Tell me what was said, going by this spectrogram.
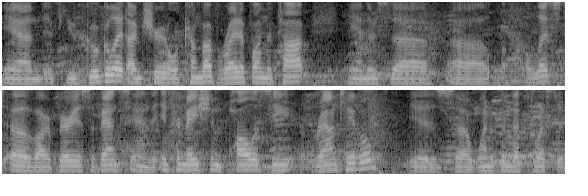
And if you Google it, I'm sure it'll come up right up on the top. And there's a, a, a list of our various events, and the Information Policy Roundtable is uh, one of them that's listed.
